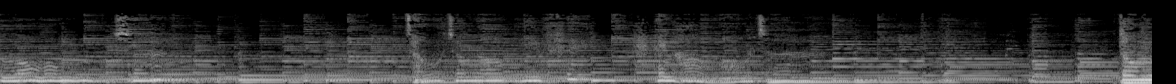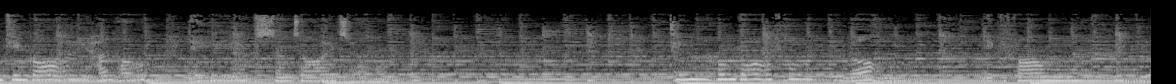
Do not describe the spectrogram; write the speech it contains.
我梦想，就像落叶飞，轻敲我窗。冬天该很好，你若尚在场，天空多宽，我们亦放亮。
